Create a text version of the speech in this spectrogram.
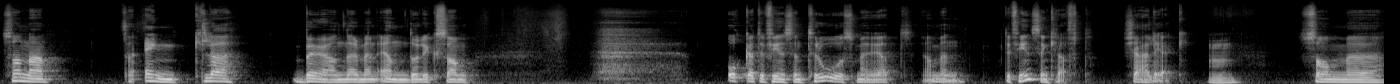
såna, så enkla böner men ändå liksom... Och att det finns en tro hos mig att ja, men, det finns en kraft, kärlek. Mm. Som, eh,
